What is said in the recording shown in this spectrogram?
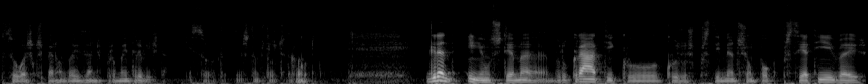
pessoas que esperam dois anos por uma entrevista. Isso estamos todos de acordo. Grande, e um sistema burocrático, cujos procedimentos são pouco perceptíveis,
